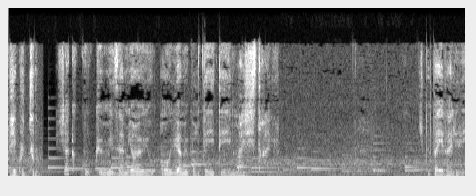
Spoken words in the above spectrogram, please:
j'écoute tout. Chaque coup que mes amis ont eu, à me porter était magistral. Je peux pas évaluer.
